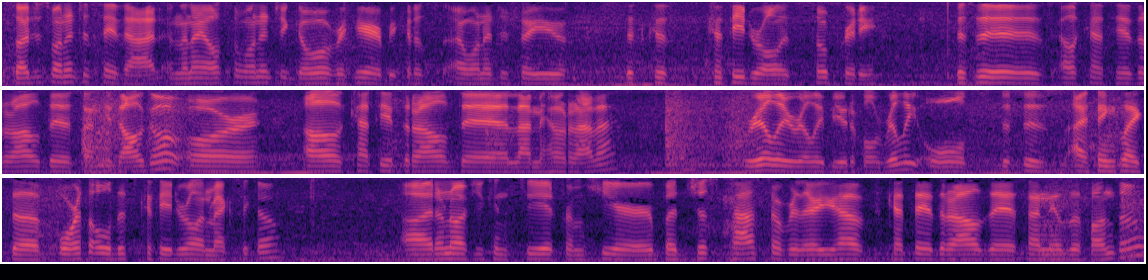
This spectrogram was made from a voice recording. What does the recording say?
So I just wanted to say that. And then I also wanted to go over here because I wanted to show you this cathedral. It's so pretty. This is El Catedral de San Hidalgo or El Catedral de la Mejorada. Really, really beautiful, really old. This is, I think, like the fourth oldest cathedral in Mexico. Uh, I don't know if you can see it from here, but just past over there you have Catedral de San Ildefonso,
